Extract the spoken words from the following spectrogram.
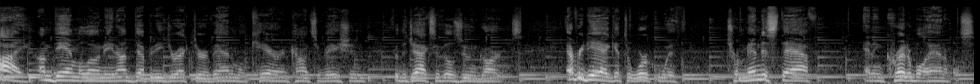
Hi, I'm Dan Maloney and I'm Deputy Director of Animal Care and Conservation for the Jacksonville Zoo and Gardens. Every day I get to work with tremendous staff and incredible animals.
